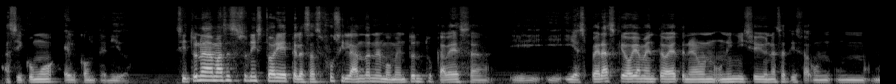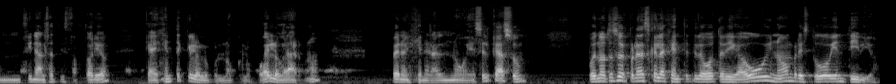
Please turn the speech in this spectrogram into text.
así como el contenido. Si tú nada más haces una historia y te la estás fusilando en el momento en tu cabeza y, esperas que obviamente vaya a tener un, inicio y una un, final satisfactorio, que hay gente que lo, lo, lo puede lograr, ¿no? Pero en general no es el caso pues no te sorprendes que la gente luego te diga, uy, no, hombre, estuvo bien tibio.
